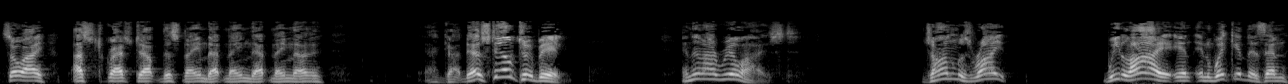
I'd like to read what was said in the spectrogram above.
So I, I scratched out this name, that name, that name, that. I got, that's still too big. And then I realized John was right. We lie in, in wickedness. And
